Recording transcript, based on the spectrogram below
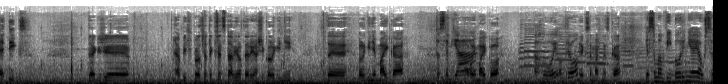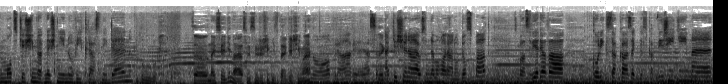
Etix. Takže abych pro začátek představil tady naši kolegyni, to je kolegyně Majka. To jsem já. Ahoj Majko, Ahoj, Ondro. jak se máš dneska? Já se mám výborně, já už se moc těším na dnešní nový krásný den. Uh, to nejsi jediná, já si myslím, že všichni se tady těšíme. No právě, já jsem Tak- natěšená, já už jsem nemohla ráno dospat, jsem byla zvědavá, kolik zakázek dneska vyřídíme,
